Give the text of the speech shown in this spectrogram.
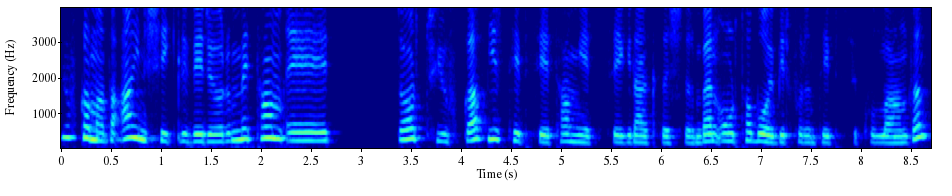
yufkama da aynı şekli veriyorum ve tam e, 4 yufka bir tepsiye tam yetti sevgili arkadaşlarım. Ben orta boy bir fırın tepsisi kullandım.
